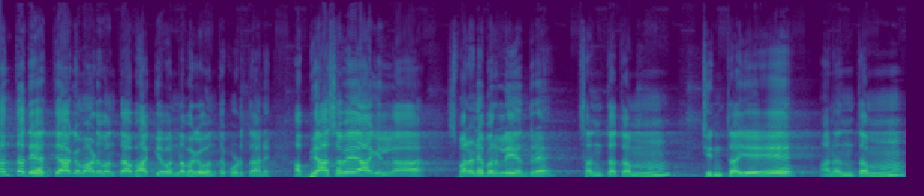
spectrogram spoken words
ಅಂತ ದೇಹತ್ಯಾಗ ಮಾಡುವಂಥ ಭಾಗ್ಯವನ್ನು ಭಗವಂತ ಕೊಡ್ತಾನೆ. ಅಭ್ಯಾಸವೇ ಆಗಿಲ್ಲ. ಸ್ಮರಣೆ ಬರಲಿ ಅಂದರೆ ಸಂತತಂ, ಚಿಂತೆಯೇ, ಅನಂತಂ,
